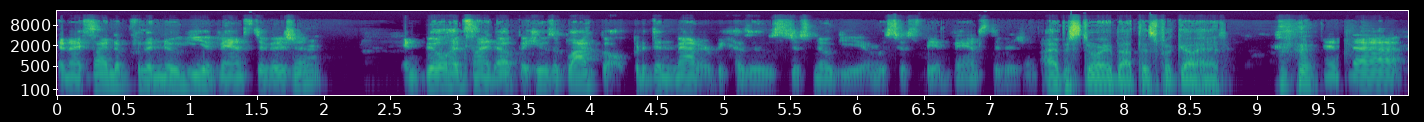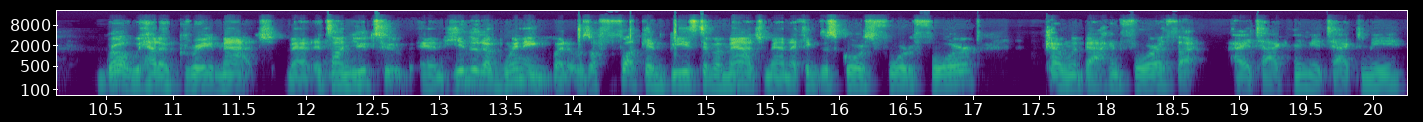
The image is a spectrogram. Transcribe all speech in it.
and I signed up for the Nogi Advanced Division. And Bill had signed up, but he was a black belt, but it didn't matter because it was just Nogi. It was just the advanced division. I have a story about this, but go ahead. and uh, bro, we had a great match, man. It's on YouTube, and he ended up winning, but it was a fucking beast of a match, man. I think the score was four to four. Kind of went back and forth. I, I attacked him, he attacked me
